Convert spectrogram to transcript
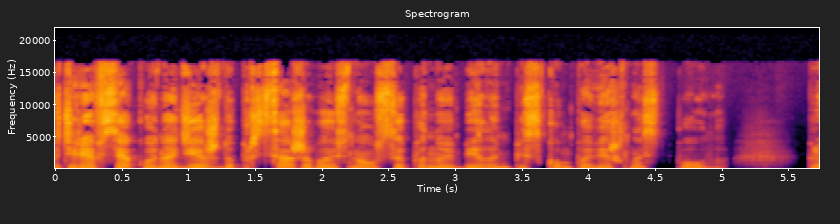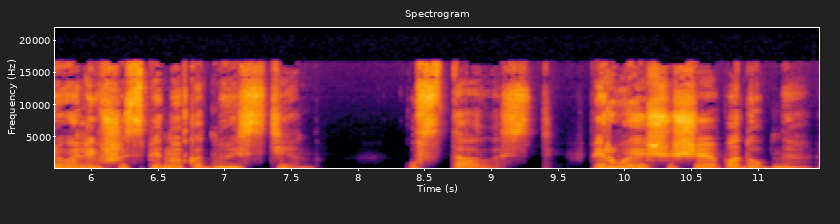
Потеряв всякую надежду, присаживаюсь на усыпанную белым песком поверхность пола, привалившись спиной к одной из стен. Усталость. Впервые ощущаю подобное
